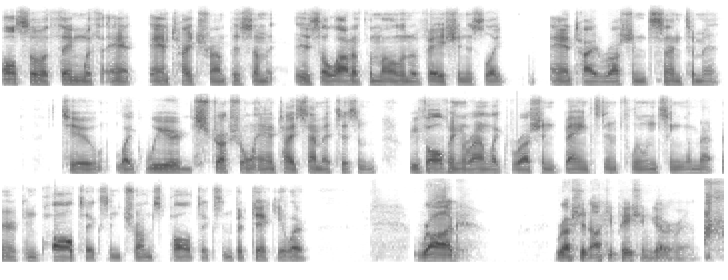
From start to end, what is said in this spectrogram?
Also, a thing with anti-Trumpism is a lot of the motivation is like anti-Russian sentiment to like weird structural anti-Semitism revolving around like Russian banks influencing American politics and Trump's politics in particular. rog russian occupation government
